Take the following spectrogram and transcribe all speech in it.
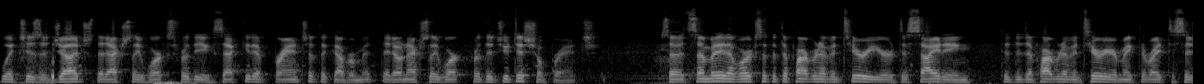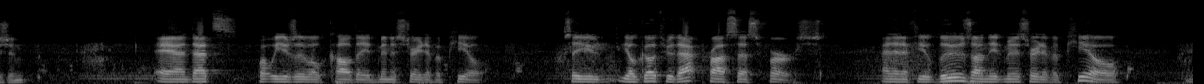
which is a judge that actually works for the executive branch of the government, they don't actually work for the judicial branch. So it's somebody that works at the Department of Interior deciding did the Department of Interior make the right decision? And that's what we usually will call the administrative appeal. So you you'll go through that process first. And then if you lose on the administrative appeal,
